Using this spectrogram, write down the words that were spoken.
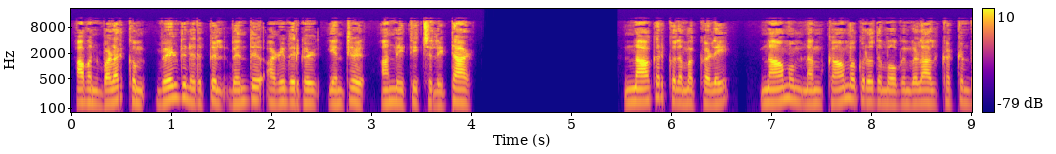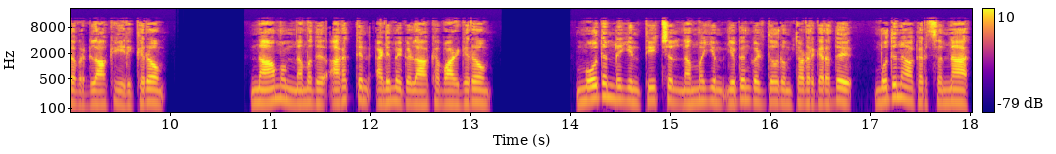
அவன் வளர்க்கும் வேள்வி நெருப்பில் வெந்து அழிவீர்கள் என்று அன்னை தீச்சொல்லிட்டாள். நாகர்குலமக்களே நாமும் நம் காமகுரோத மோகங்களால் கட்டுண்டவர்களாக இருக்கிறோம். நாமும் நமது அறத்தின் அடிமைகளாக வாழ்கிறோம். மோதன்னையின் தீச்சல் நம்மையும் யுகங்கள் தோறும் தொடர்கிறது முதுநாகர் சொன்னார்.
